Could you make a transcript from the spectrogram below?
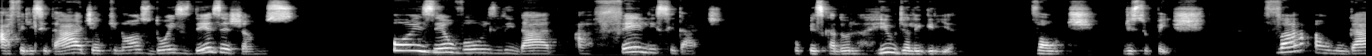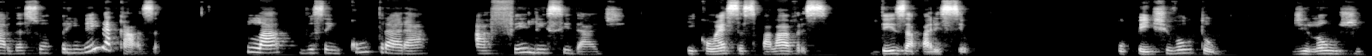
A felicidade é o que nós dois desejamos. Pois eu vou lhe dar a felicidade. O pescador riu de alegria. Volte, disse o peixe. Vá ao lugar da sua primeira casa. Lá você encontrará a felicidade. E com essas palavras, desapareceu. O peixe voltou. De longe,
